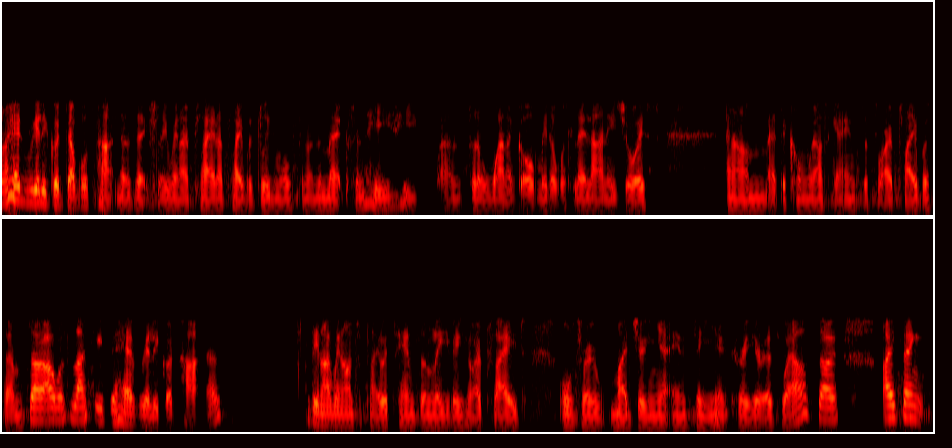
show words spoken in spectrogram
I had really good doubles partners actually when I played. I played with Glenn Wilson in the mix, and he he um, sort of won a gold medal with Leilani Joyce um, at the Commonwealth Games before I played with him. So I was lucky to have really good partners. Then I went on to play with Tamsin Levy, who I played all through my junior and senior career as well. So I think,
